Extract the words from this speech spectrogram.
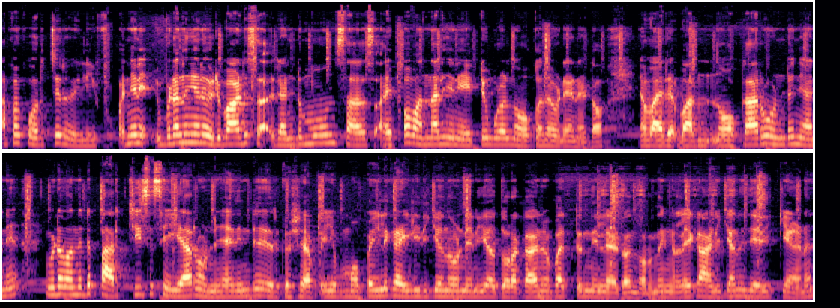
അപ്പോൾ കുറച്ച് റിലീഫ് ഞാൻ ഇവിടെ നിന്ന് ഞാൻ ഒരുപാട് രണ്ട് മൂന്ന് എപ്പോൾ വന്നാലും ഞാൻ ഏറ്റവും കൂടുതൽ നോക്കുന്നത് എവിടെയാണ് കേട്ടോ. വര നോക്കാറുമുണ്ട് ഞാൻ. ഇവിടെ വന്നിട്ട് പർച്ചേസ് ചെയ്യാറുമുണ്ട്. ഞാൻ ഇതിന്റെ പക്ഷേ ഈ മൊബൈൽ കയ്യിലിരിക്കുന്നതുകൊണ്ട് എനിക്ക് അത് തുറക്കാനോ പറ്റുന്നില്ല കേട്ടോ. തുറന്ന് നിങ്ങളെ കാണിക്കാമെന്ന് വിചാരിക്കുകയാണ്.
